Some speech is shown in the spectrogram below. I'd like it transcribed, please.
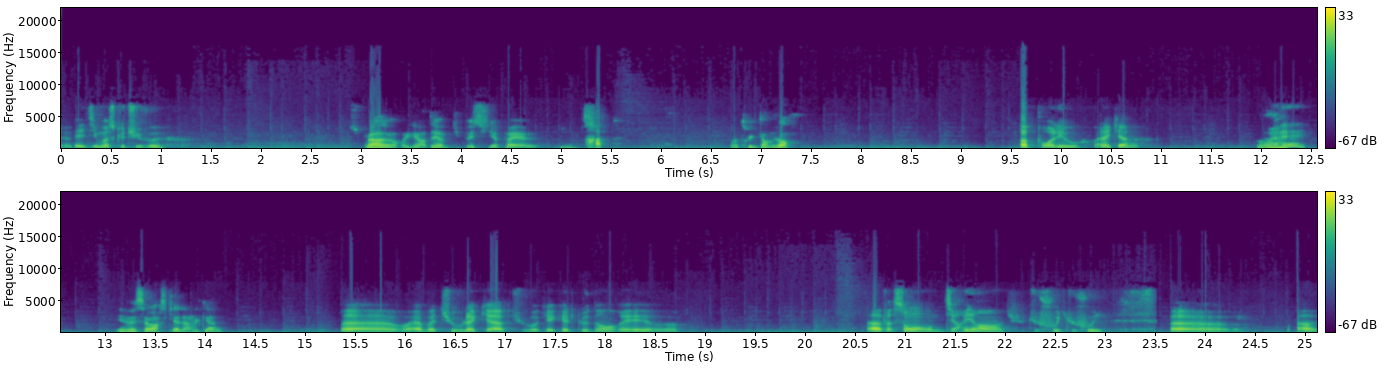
Euh, Mais dis-moi ce que tu veux. Je sais pas, euh, regarder un petit peu s'il n'y a pas euh, une trappe. Ou un truc dans le genre. Ah, pour aller où? À la cave? Ouais Et va savoir ce qu'il y a dans la cave. Bah, ouais, bah tu ouvres la cave, tu vois qu'il y a quelques denrées. euh. Ah, de toute façon, on te dit rien, hein. tu, tu fouilles, tu fouilles. Euh. Voilà.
